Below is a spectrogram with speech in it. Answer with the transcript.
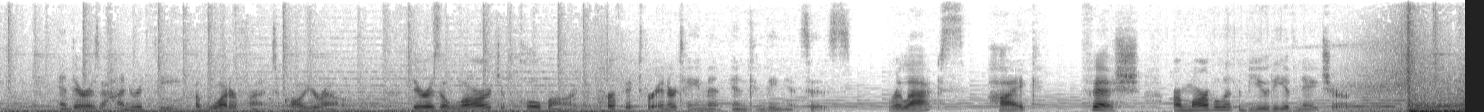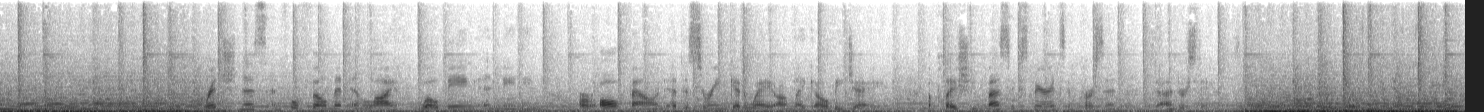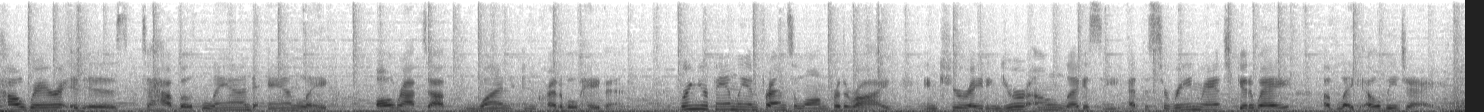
and there is 100 feet of waterfront to call your own. There is a large pole barn, perfect for entertainment and conveniences relax, hike, fish, or marvel at the beauty of nature. Richness and fulfillment in life, well-being, and meaning are all found at the Serene Getaway on Lake LBJ, a place you must experience in person to understand. How rare it is to have both land and lake all wrapped up in one incredible haven. Bring your family and friends along for the ride in curating your own legacy at the Serene Ranch Getaway of Lake LBJ.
